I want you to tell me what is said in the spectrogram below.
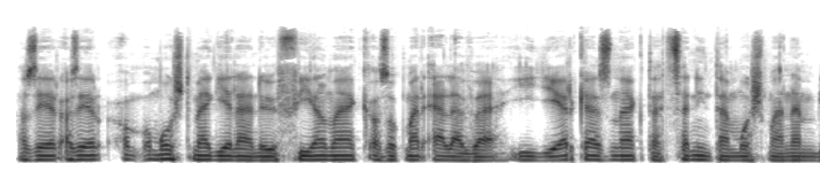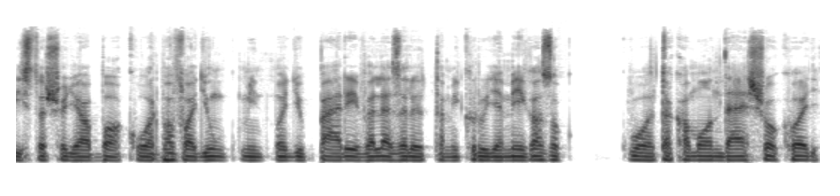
azért, azért a most megjelenő filmek, azok már eleve így érkeznek, tehát szerintem most már nem biztos, hogy abba a korba vagyunk, mint mondjuk pár évvel ezelőtt, amikor ugye még azok voltak a mondások, hogy,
